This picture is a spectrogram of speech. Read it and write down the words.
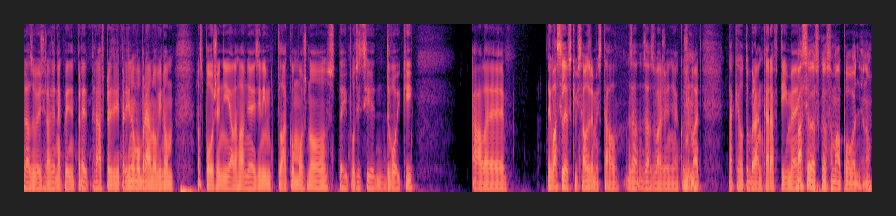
zrazu vieš hrať jednak pred, pred, hráš pred, pred inou obránou, v inom rozpoložení, ale hlavne aj s iným tlakom možno z tej pozície dvojky. Ale tak Vasilevský by samozrejme stal za, za zváženie, akože uh-huh. mať takéhoto brankára v týme. Vasilevského som mal pôvodne, no.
